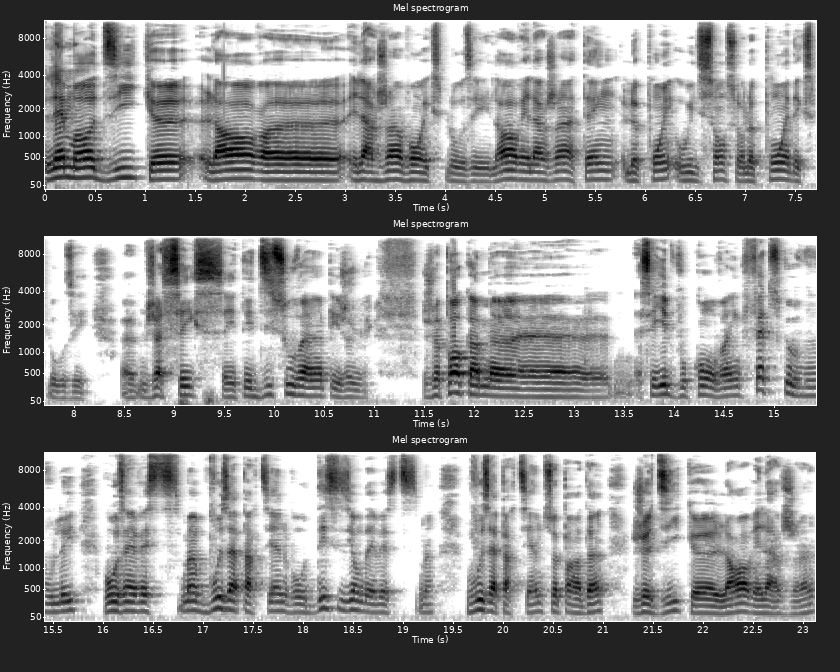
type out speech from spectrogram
L'EMA dit que l'or euh, et l'argent vont exploser. L'or et l'argent atteignent le point où ils sont sur le point d'exploser. Euh, je sais ça a été dit souvent, puis je, je veux pas comme euh, essayer de vous convaincre. Faites ce que vous voulez. Vos investissements vous appartiennent. Vos décisions d'investissement vous appartiennent. Cependant, je dis que l'or et l'argent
